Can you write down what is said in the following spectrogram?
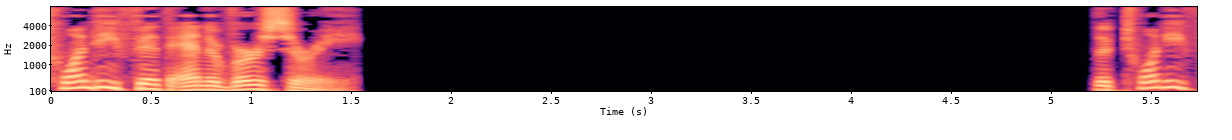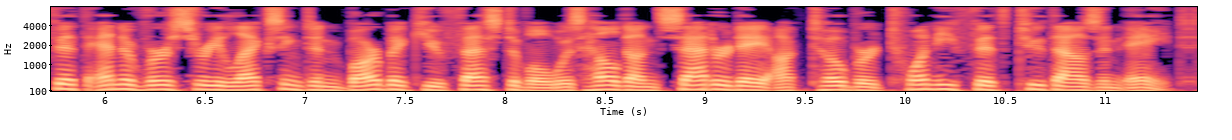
25th anniversary. The 25th anniversary Lexington Barbecue Festival was held on Saturday, October 25, 2008.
